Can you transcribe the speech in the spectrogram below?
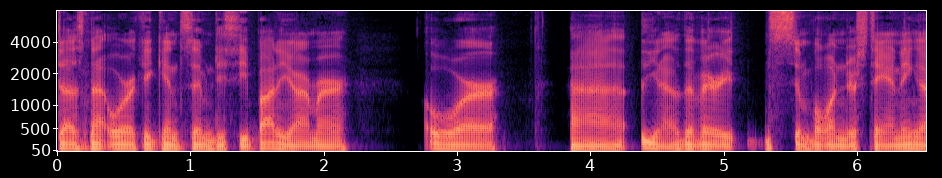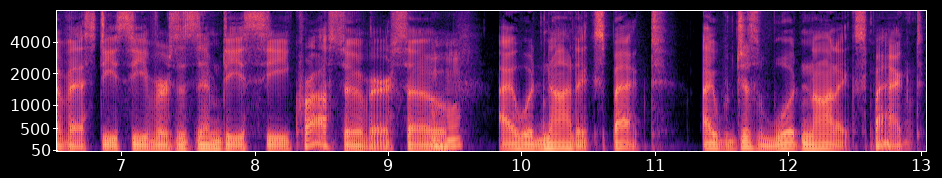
does not work against MDC body armor or uh, you know, the very simple understanding of SDC versus MDC crossover. So Mhm. I would not expect, I just would not expect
